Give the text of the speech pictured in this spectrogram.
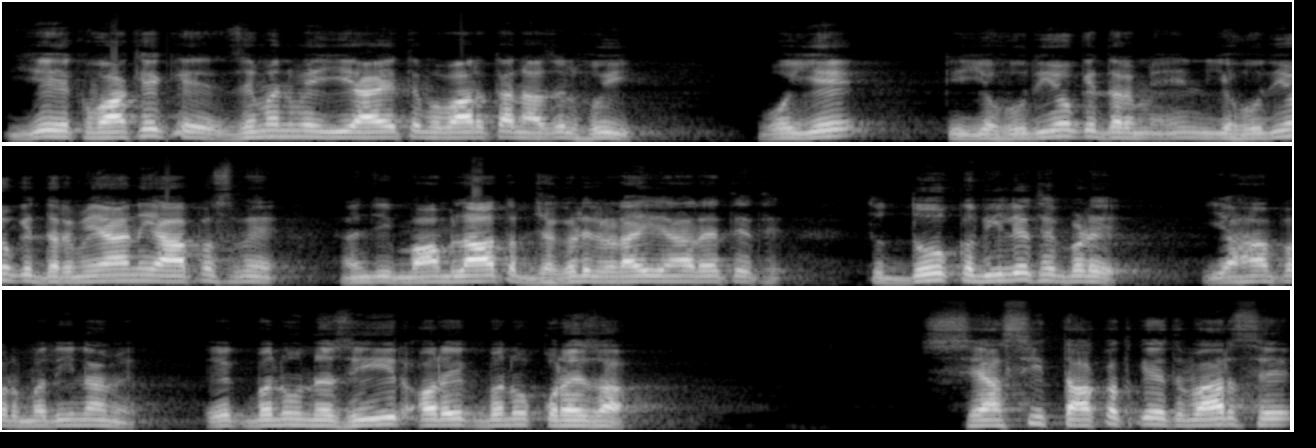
یہ ایک واقعے کے ضمن میں یہ آیت مبارکہ نازل ہوئی۔ وہ یہ کہ یہودیوں کے درمیان یہودیوں کے درمیان ہی آپس میں ہاں جی معاملات اور جھگڑے، لڑائی یہاں رہتے تھے۔ تو دو قبیلے تھے بڑے یہاں پر مدینہ میں، ایک بنو نذیر اور ایک بنو قریضہ سیاسی طاقت کے اعتبار سے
